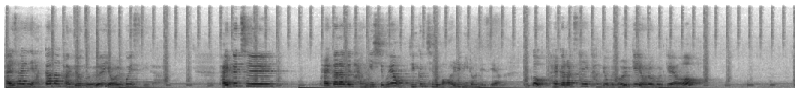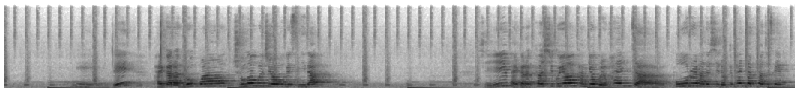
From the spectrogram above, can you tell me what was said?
발 사이는 약간만 간격을 열고 있습니다. 발끝을 발가락을 당기시고요. 뒤꿈치를 멀리 밀어내세요. 그리고 발가락 사이 간격을 넓게 열어볼게요. 네, 네. 발가락으로 꽉 주먹을 쥐어보겠습니다. 발가락 펴시고요. 간격을 활짝 보호를 하듯이 이렇게 활짝 펴주세요.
